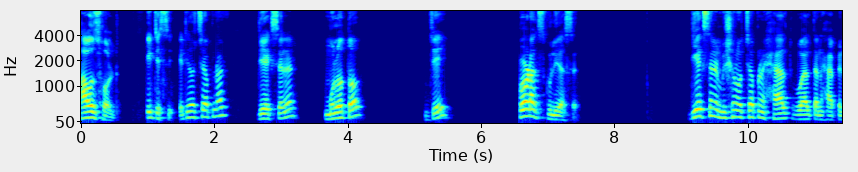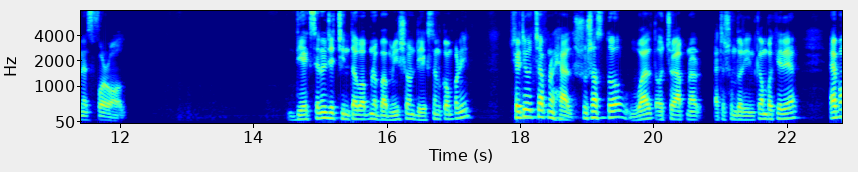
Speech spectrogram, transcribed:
হাউস হোল্ড ইটিসি এটি হচ্ছে আপনার ডিএক্সএন এর মূলত যেই প্রোডাক্টসগুলি আছে। ডিএক্সএনের মিশন হচ্ছে আপনার health wealth and happiness for all DXN এর যে চিন্তা ভাবনা বা মিশন ডিএক্সএন কোম্পানি, সেটি হচ্ছে আপনার হেলথ সুস্বাস্থ্য ওয়েলথ হচ্ছে আপনার একটা সুন্দর ইনকাম বা কেরিয়ার এবং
